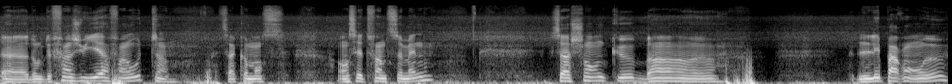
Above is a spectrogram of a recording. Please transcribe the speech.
Euh, donc de fin juillet à fin août, ça commence en cette fin de semaine, sachant que ben les parents eux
